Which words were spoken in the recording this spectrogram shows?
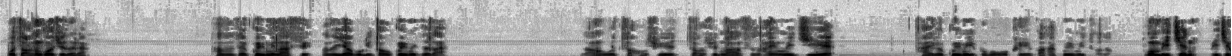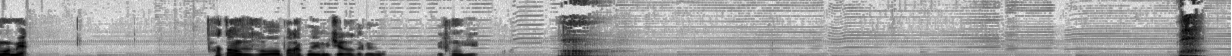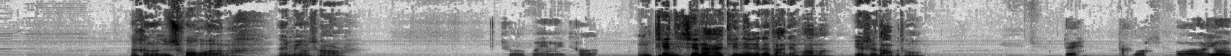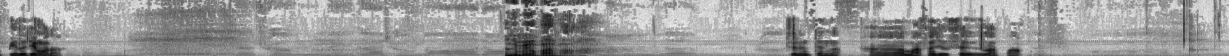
我早上过去的呢。他说在闺蜜那睡，她说要不你到我闺蜜这来。然后我早去早去那时她又没接，她有个闺蜜，不过我可以把她闺蜜找到，不过没见没见过面。她当时说把她闺蜜介绍的给我，没同意。啊，哇，那可能就错过了吧，那也没有招了。错过也没招了。你天现在还天天给他打电话吗？也是打不通。对。打过，我用别的电话打，那就没有办法了，只能等了。他马上就生日了，八。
